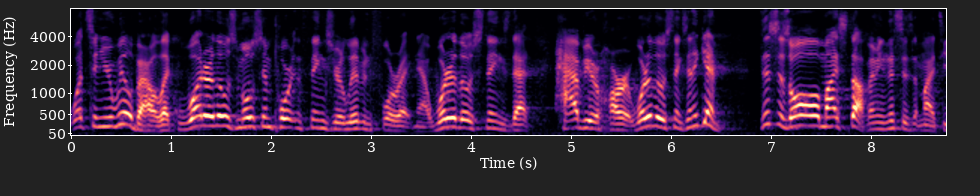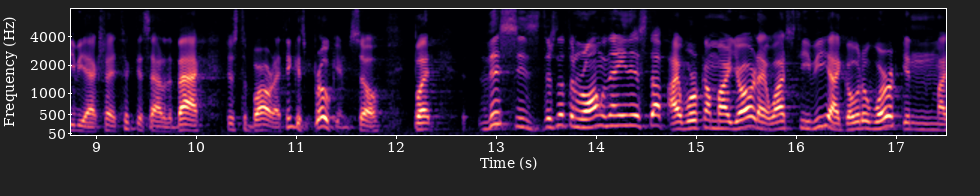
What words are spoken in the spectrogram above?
What's in your wheelbarrow? Like, what are those most important things you're living for right now? What are those things that have your heart? What are those things? And again, this is all my stuff. I mean, this isn't my TV, actually. I took this out of the back just to borrow it. I think it's broken. So, but this is, there's nothing wrong with any of this stuff. I work on my yard. I watch TV. I go to work, and my,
